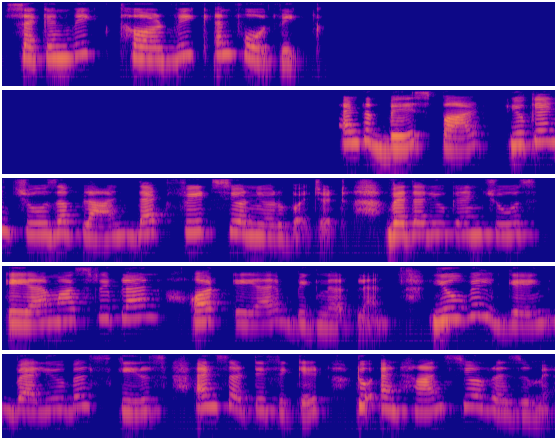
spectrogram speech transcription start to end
second week, third week and fourth week. And the best part, you can choose a plan that fits your your budget. Whether you can choose AI Mastery Plan or AI Beginner Plan. You will gain valuable skills and certificate to enhance your resume.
